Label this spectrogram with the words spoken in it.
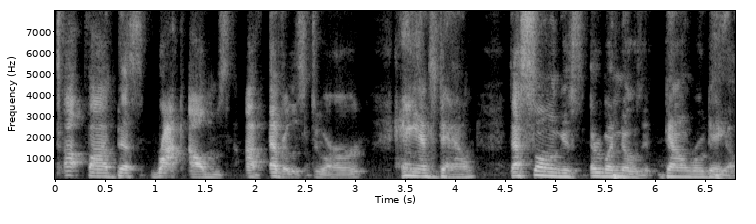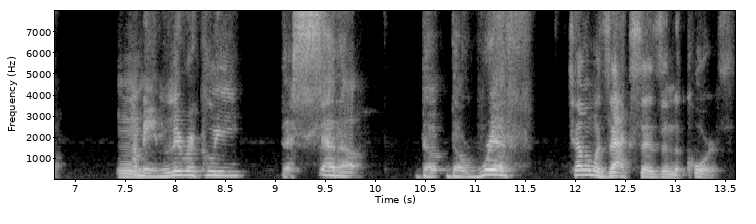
top five best rock albums I've ever listened to or heard. Hands down. That song is everybody knows it. Down Rodeo. Mm. I mean, lyrically, the setup, the the riff. Tell them what Zack says in the chorus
